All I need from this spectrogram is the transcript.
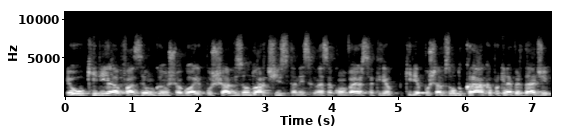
Eu queria fazer um gancho agora e puxar a visão do artista nesse, nessa conversa. Queria, queria puxar a visão do Kraka, porque na verdade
